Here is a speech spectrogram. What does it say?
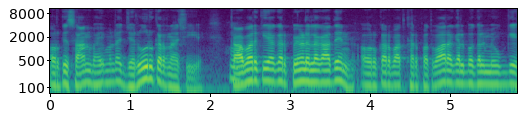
और किसान भाई मन ज़रूर करना चाहिए। काबर कि अगर पेड़ लगा देन और ओकर बाद खरपतवार अगल बगल में उगे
